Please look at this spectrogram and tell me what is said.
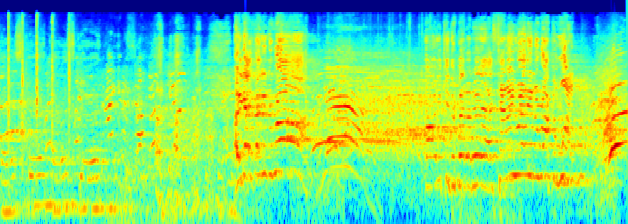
That was good. That was good. Are you guys ready to rock? Yeah. Oh, you can do better than that. I are you ready to rock or what?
